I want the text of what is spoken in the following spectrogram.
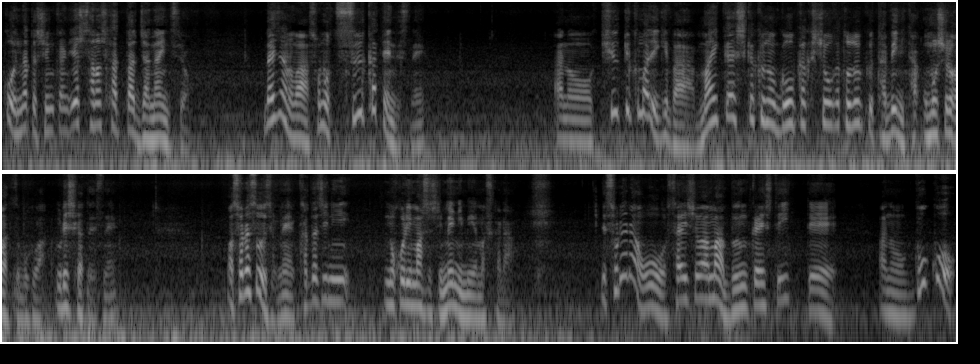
個になった瞬間に、よし、楽しかったじゃないんですよ。大事なのは、その通過点ですね。あの、究極まで行けば、毎回資格の合格証が届くたびに面白かったです、僕は。嬉しかったですね。まあ、それはそうですよね。形に残りますし、目に見えますから。で、それらを最初はまあ分解していって、あの、5個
